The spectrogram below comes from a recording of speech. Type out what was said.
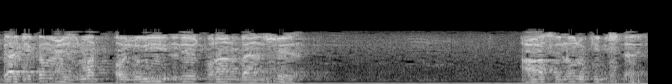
بیا چکم عظمت اور لوئی جدید قرآن بیان سے آسنور کی نشتہ ہے۔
